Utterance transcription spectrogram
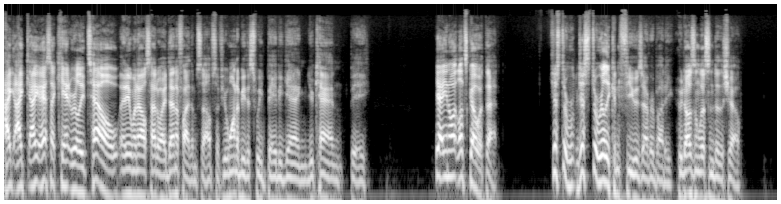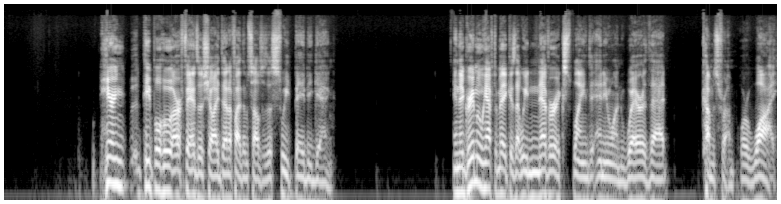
I, I, I guess I can't really tell anyone else how to identify themselves. So if you want to be the sweet baby gang, you can be. Yeah, you know what? Let's go with that. Just to just to really confuse everybody who doesn't listen to the show. Hearing people who are fans of the show identify themselves as a sweet baby gang. And the agreement we have to make is that we never explain to anyone where that comes from or why.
